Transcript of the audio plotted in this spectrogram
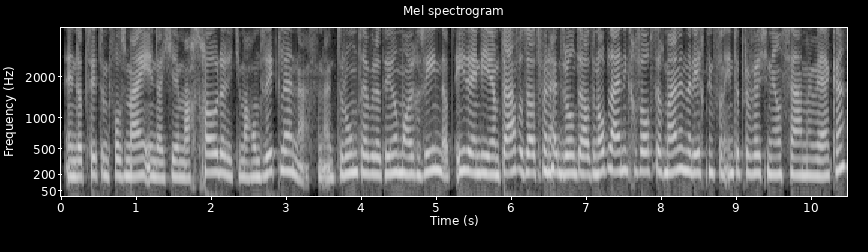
En dat zit hem volgens mij in dat je mag scholen, dat je mag ontwikkelen. Nou, vanuit Dront hebben we dat heel mooi gezien. Dat iedereen die hier om tafel zat vanuit Dront had een opleiding gevolgd, zeg maar, in de richting van interprofessioneel samenwerken.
